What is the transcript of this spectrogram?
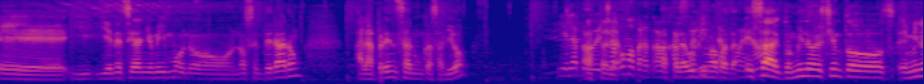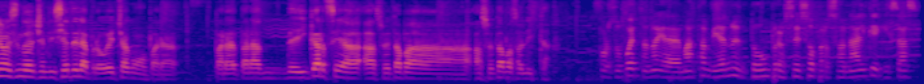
eh, y, y en ese año mismo no, no se enteraron, a la prensa nunca salió. Y él aprovechó hasta la- como para trabajar hasta la solista, última pata. fue, ¿no? Exacto, en, 1900, en 1987 la aprovecha como para, para, para dedicarse a, a su etapa, a su etapa solista. Por supuesto, ¿no? Y además también en todo un proceso personal que quizás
